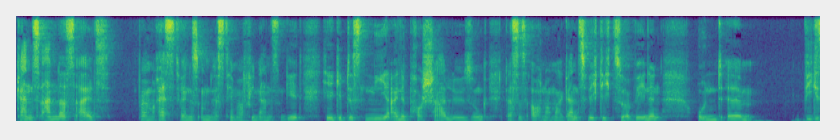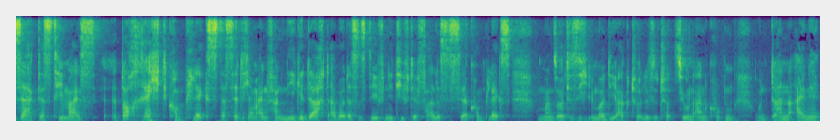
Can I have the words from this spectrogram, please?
Ganz anders als beim Rest, wenn es um das Thema Finanzen geht. Hier gibt es nie eine Pauschallösung. Das ist auch nochmal ganz wichtig zu erwähnen. Und ähm, wie gesagt, das Thema ist äh, doch recht komplex. Das hätte ich am Anfang nie gedacht, aber das ist definitiv der Fall. Es ist sehr komplex und man sollte sich immer die aktuelle Situation angucken und dann eine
